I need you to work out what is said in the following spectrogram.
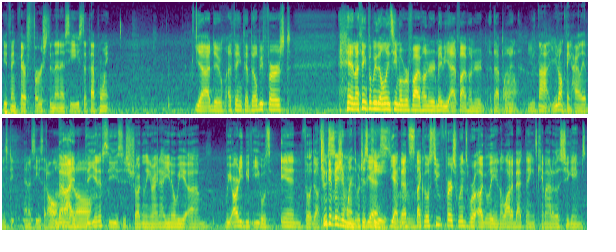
Do you think they're first in the NFC East at that point? Yeah, I do. I think that they'll be first, and I think they'll be the only team over 500, maybe at 500 at that point. Wow. You're not. You don't think highly of this D- NFC at all. No, Not I, at all. the NFC East is struggling right now. You know, we um we already beat the Eagles in Philadelphia. Two division wins, which is yes, key. Yeah, that's Mhm. like those two first wins were ugly, and a lot of bad things came out of those two games.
